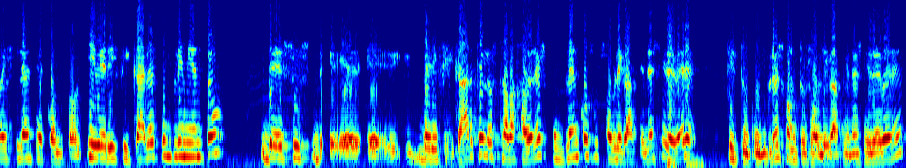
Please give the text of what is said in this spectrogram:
la vigilancia y control y verificar el cumplimiento de sus de- eh, eh, verificar que los trabajadores cumplen con sus obligaciones y deberes. Si tú cumples con tus obligaciones y deberes,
